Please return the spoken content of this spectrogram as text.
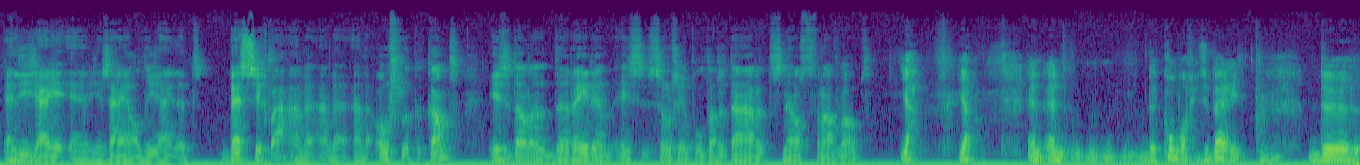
en die zei, eh, je zei al, die zijn het best zichtbaar aan de, aan de, aan de oostelijke kant. Is het dan een- de reden is het zo simpel dat het daar het snelst vanaf loopt? Ja, en, en er komt nog iets bij. Mhm. De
